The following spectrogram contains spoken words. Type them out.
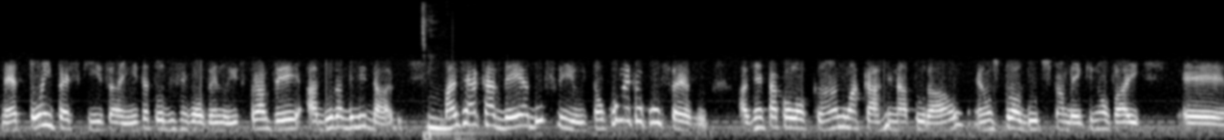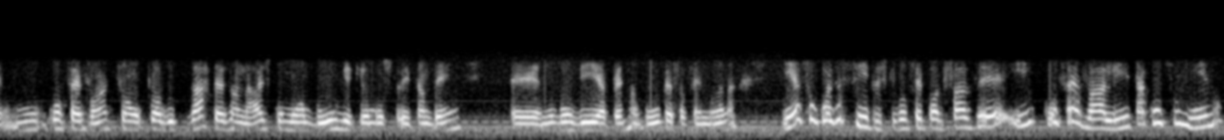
né? Estou em pesquisa ainda, estou desenvolvendo isso para ver a durabilidade. Sim. Mas é a cadeia do frio. Então, como é que eu conservo? A gente está colocando uma carne natural, é uns produtos também que não vai é, conservantes, são produtos artesanais, como o hambúrguer, que eu mostrei também é, no Bom Dia Pernambuco essa semana. E são coisas simples que você pode fazer e conservar ali está consumindo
